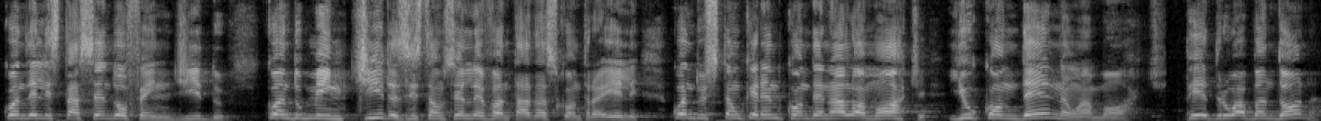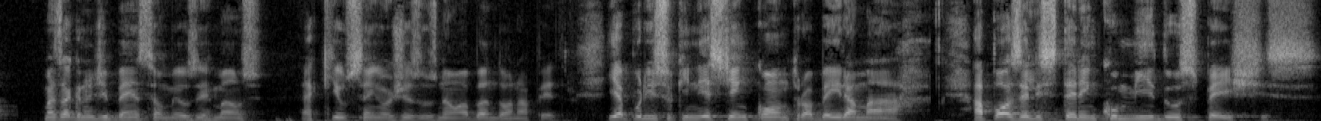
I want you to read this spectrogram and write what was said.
quando ele está sendo ofendido, quando mentiras estão sendo levantadas contra ele, quando estão querendo condená-lo à morte e o condenam à morte. Pedro o abandona. Mas a grande bênção, meus irmãos, é que o Senhor Jesus não abandona Pedro. E é por isso que neste encontro à beira-mar, após eles terem comido os peixes,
